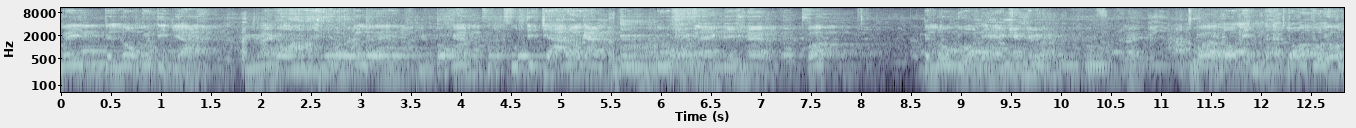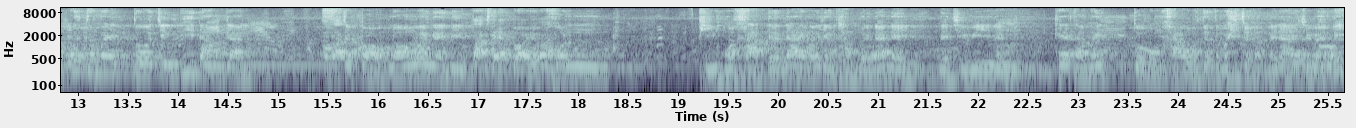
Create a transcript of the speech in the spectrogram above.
ไม่เป็นโรคก็ติดยานะครับก็เลยงั้นกูติดยาแล้วกัน ดูแข็งแรงดีนะเพราะเป็นโรคด่วนแหงแข็งอยู่นะติดก็ล้อเล่นนะฮะหยอกบางคนก็บอกเฮ้ยทำไมตัวจริงพี่ดำจังจะบอกน้องว่าไงดีตากแดดบ่อยว่าคน ผีหัวขาดเดินได้เขายังทำเลยนะในในทีวีนะแค่ทำให้ตัวผมขาวแต่ทำไมจะทำไม่ได้ใช่ไหมเฮ้ย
